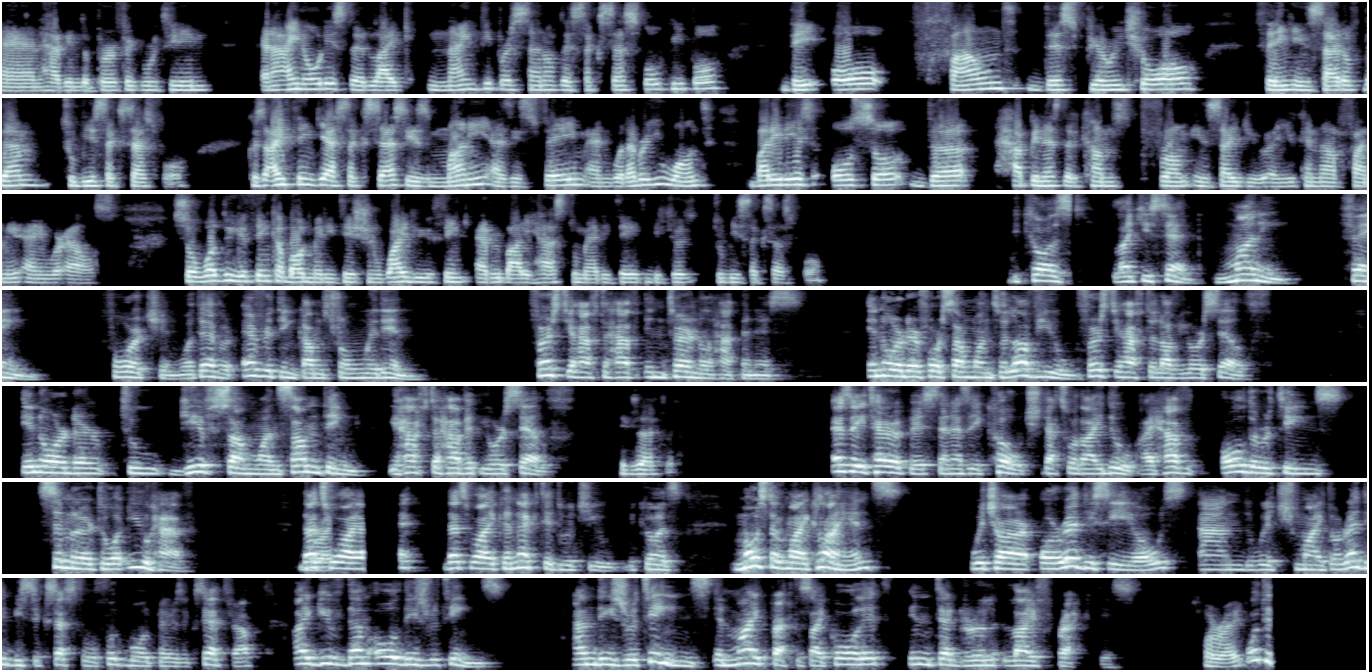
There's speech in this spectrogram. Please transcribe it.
and having the perfect routine. And I noticed that like 90% of the successful people, they all found this spiritual thing inside of them to be successful. Because I think, yeah, success is money, as is fame and whatever you want, but it is also the happiness that comes from inside you and you cannot find it anywhere else. So what do you think about meditation? Why do you think everybody has to meditate because to be successful? Because like you said, money, fame, fortune, whatever, everything comes from within. First you have to have internal happiness. in order for someone to love you, first you have to love yourself. In order to give someone something, you have to have it yourself. Exactly. As a therapist and as a coach, that's what I do. I have all the routines similar to what you have. That's right. why I, that's why I connected with you because most of my clients which are already CEOs and which might already be successful football players, etc., I give them all these routines. And these routines, in my practice, I call it integral life practice. All right. What is,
